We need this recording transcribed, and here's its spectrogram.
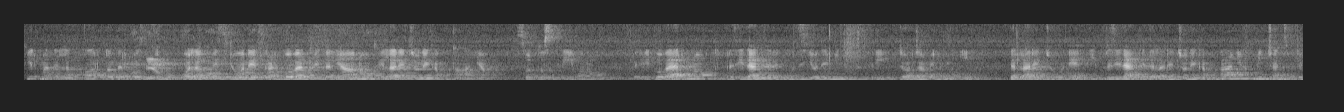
Firma dell'accordo per lo sviluppo e la coesione tra il governo italiano e la regione Campania. Sottoscrivono per il governo il Presidente del Consiglio dei Ministri Giorgia Meloni, per la regione il Presidente della regione Campania Vincenzo De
